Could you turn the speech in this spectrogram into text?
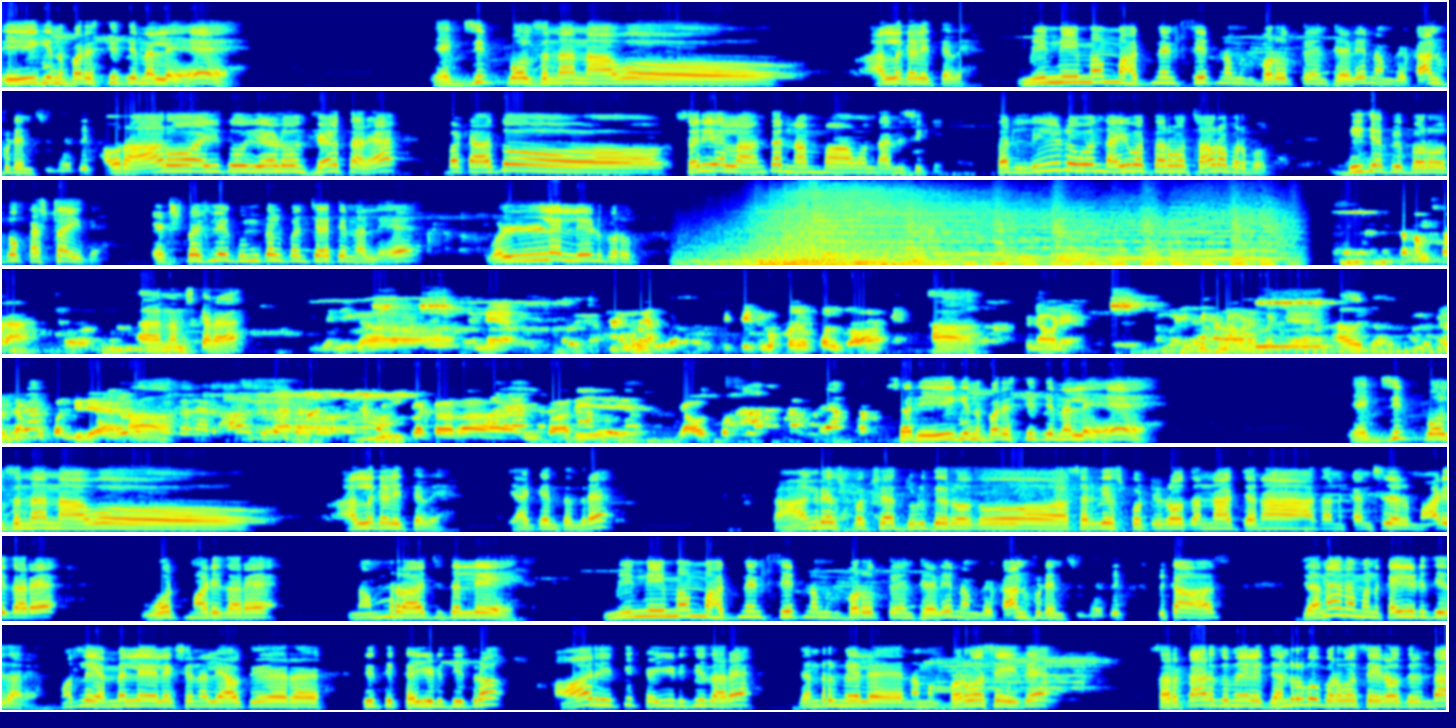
ಈಗಿನ ಪರಿಸ್ಥಿತಿನಲ್ಲಿ exit poles ನಾವು ಅಲ್ಲಗಳಿತೇವೆ. Minimum ಹದಿನೆಂಟು ಸೀಟ್ ನಮ್ಗೆ ಬರುತ್ತೆ ಅಂತ ಹೇಳಿ ನಮ್ಗೆ ಕಾನ್ಫಿಡೆನ್ಸ್ ಇದೆ. ಅವ್ರು ಆರು, ಐದು, ಏಳು ಅಂತ ಹೇಳ್ತಾರೆ ಬಟ್ ಅದು ಸರಿಯಲ್ಲ ಅಂತ ನಮ್ಮ ಒಂದು ಅನಿಸಿಕೆ. ಸರ್ ಲೀಡ್ ಒಂದು ಐವತ್ತು, ಅರವತ್ತು ಸಾವಿರ ಬರ್ಬೋದು. ಬಿಜೆಪಿ ಬರೋದು ಕಷ್ಟ ಇದೆ. ಎಕ್ಸ್ಪೆಷಲಿ ಗುಮ್ಕಲ್ ಪಂಚಾಯತಿನಲ್ಲಿ ಒಳ್ಳೆ ಲೀಡ್ ಬರುತ್ತೆ. ನಮಸ್ಕಾರ. ಆ, ನಮಸ್ಕಾರ. ಈಗ ನಿನ್ನೆ ಟಿಕೆಟ್ ಹಾ. ಚುನಾವಣೆ ನಮ್ಮ ಎಂಪಿ ಚುನಾವಣೆ ಬಗ್ಗೆ. ಹೌದು. ಫಲಿತಾಂಶ ಬಂದಿದೆ. ನಿಮ್ ಪ್ರಕಾರ ಈ ಬಾರಿ ಯಾವ್ದು? ಸರ್ ಈಗಿನ ಪರಿಸ್ಥಿತಿನಲ್ಲಿ ಎಕ್ಸಿಟ್ ಪೋಲ್ಸ್ನ ನಾವು ಅಲ್ಲಗಳಿತೇವೆ. ಯಾಕೆಂತಂದ್ರೆ ಕಾಂಗ್ರೆಸ್ ಪಕ್ಷ ದುಡ್ದಿರೋದು ಸರ್ವಿಸ್ ಕೊಟ್ಟಿರೋದನ್ನ ಜನ ಅದನ್ನ ಕನ್ಸಿಡರ್ ಮಾಡಿದ್ದಾರೆ ವೋಟ್ ಮಾಡಿದ್ದಾರೆ. ನಮ್ಮ ರಾಜ್ಯದಲ್ಲಿ ಮಿನಿಮಮ್ ಹದಿನೆಂಟು ಸೀಟ್ ನಮ್ಗೆ ಬರುತ್ತೆ ಅಂತ ಹೇಳಿ ನಮ್ಗೆ ಕಾನ್ಫಿಡೆನ್ಸ್ ಇದೆ. ಬಿಕಾಸ್ ಜನ ನಮ್ಮನ್ನು ಕೈ ಹಿಡಿದಿದ್ದಾರೆ. ಮೊದಲು ಎಂ ಎಲ್ ಎ ಎಲೆಕ್ಷನ್ ಅಲ್ಲಿ ಯಾವ ರೀತಿ ಕೈ ಹಿಡಿದಿದ್ರೋ ಆ ರೀತಿ ಕೈ ಹಿಡಿದಿದ್ದಾರೆ. ಜನರ ಮೇಲೆ ನಮಗ್ ಭರವಸೆ ಇದೆ. ಸರ್ಕಾರದ ಮೇಲೆ ಜನರಿಗೂ ಭರವಸೆ ಇರೋದ್ರಿಂದ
